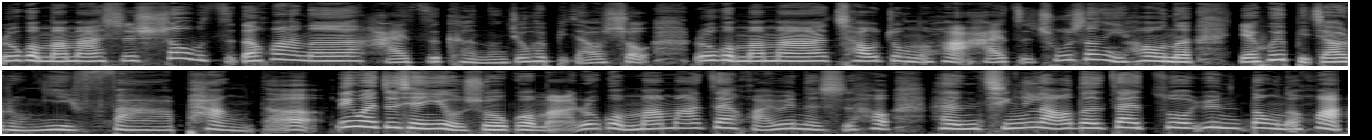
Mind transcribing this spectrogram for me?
如果妈妈是瘦子的话呢，孩子可能就会比较瘦；如果妈妈超重的话，孩子出生以后呢，也会比较容易发胖的。另外之前也有说过嘛，如果妈妈在怀孕的时候很勤劳的在做运动。的话，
